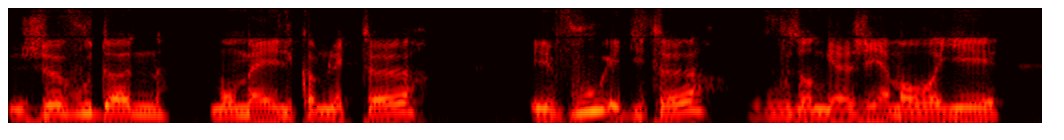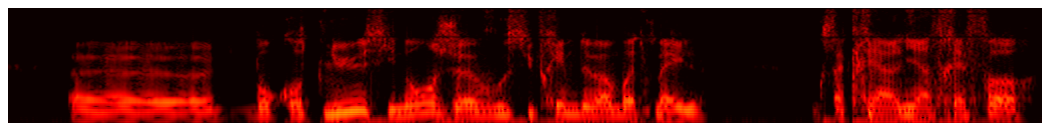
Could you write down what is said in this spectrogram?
je vous donne mon mail comme lecteur et vous, éditeur, vous vous engagez à m'envoyer euh, bon contenu, sinon je vous supprime de ma boîte mail. Donc ça crée un lien très fort.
